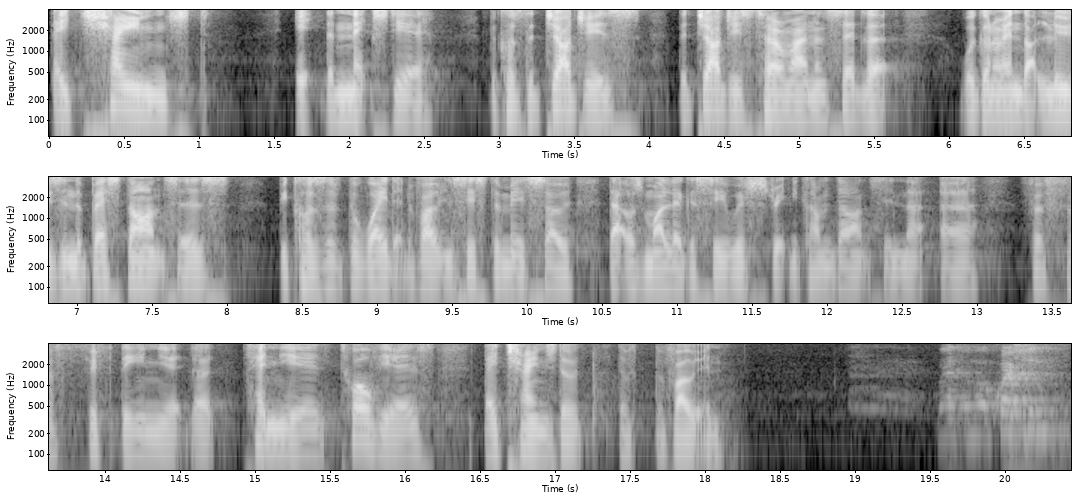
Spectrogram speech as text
they changed it the next year because the judges the judges turned around and said, look, we're going to end up losing the best dancers because of the way that the voting system is. So that was my legacy with Strictly Come Dancing. That uh, for for 15 years, uh, 10 years, 12 years, they changed the the, the voting. We have some more questions.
